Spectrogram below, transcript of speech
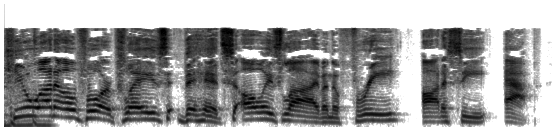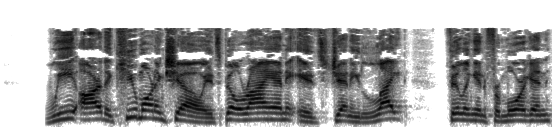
Q104 plays the hits, always live on the free Audacy app. We are the Q Morning Show. It's Bill Ryan. It's Jenny Lyte filling in for Morgan.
